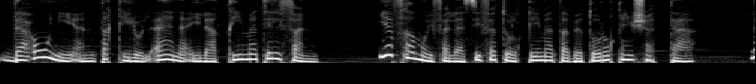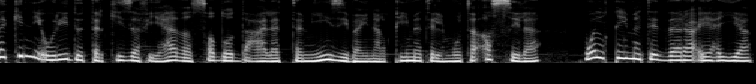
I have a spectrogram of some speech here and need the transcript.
دعوني انتقل الآن إلى قيمة الفن. يفهم الفلاسفة القيمة بطرق شتى. لكني أريد التركيز في هذا الصدد على التمييز بين القيمة المتأصلة والقيمة الذرائعية.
